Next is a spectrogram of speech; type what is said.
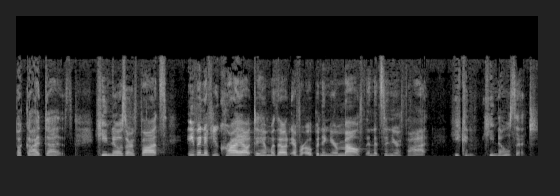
But God does. He knows our thoughts. Even if you cry out to him without ever opening your mouth and it's in your thought, he can he knows it.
